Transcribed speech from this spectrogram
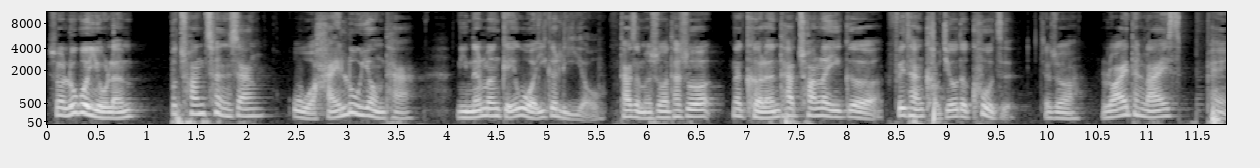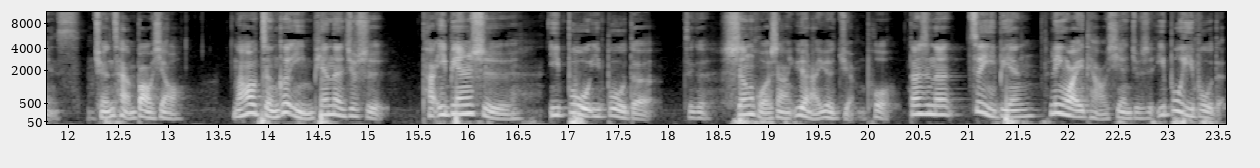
说：“如果有人不穿衬衫？”我还录用他，你能不能给我一个理由？他怎么说？他说：“那可能他穿了一个非常考究的裤子，叫做 Right Nice Pants，全场爆笑。然后整个影片呢，就是他一边是一步一步的这个生活上越来越窘迫，但是呢，这一边另外一条线就是一步一步的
